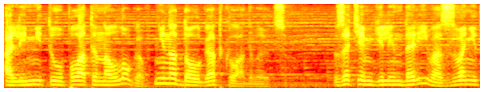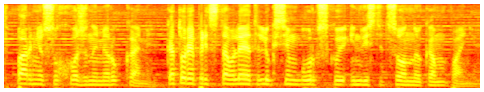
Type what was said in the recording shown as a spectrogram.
а лимиты уплаты налогов ненадолго откладываются. Затем Гелинда Рива звонит парню с ухоженными руками, который представляет люксембургскую инвестиционную компанию,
